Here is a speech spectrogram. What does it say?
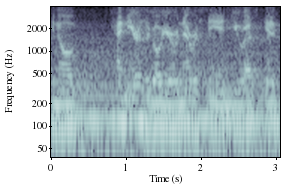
you know, 10 years ago you were never seeing U.S. kids,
